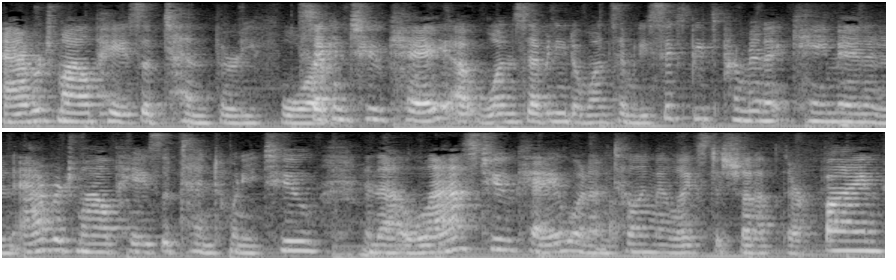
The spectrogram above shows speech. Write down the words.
average mile pace of 1034. Second 2K at 170 to 176 beats per minute came in at an average mile pace of 1022. And that last 2K, when I'm telling my legs to shut up, they're fine,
